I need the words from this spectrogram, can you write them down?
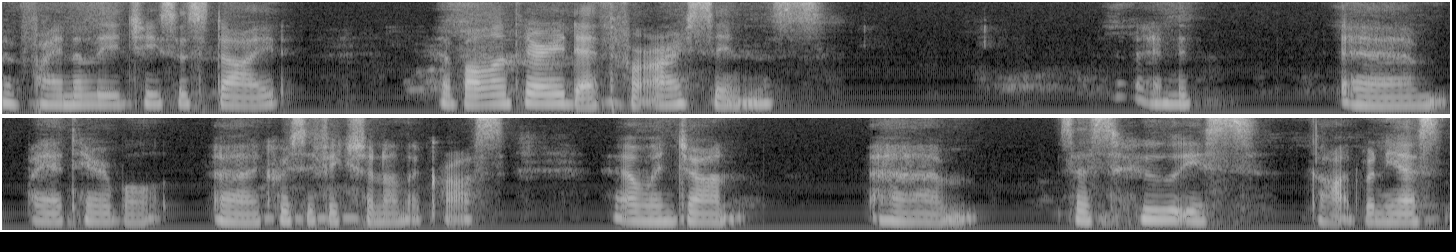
And finally, Jesus died a voluntary death for our sins and it, um, by a terrible uh, crucifixion on the cross. And when John um, says, "Who is God?" when he has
